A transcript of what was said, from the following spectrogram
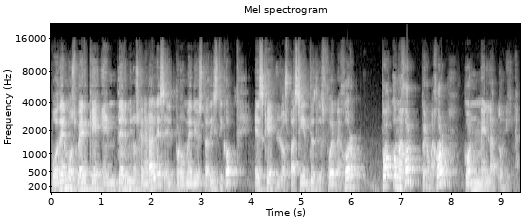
Podemos ver que en términos generales el promedio estadístico es que los pacientes les fue mejor, poco mejor, pero mejor con melatonina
